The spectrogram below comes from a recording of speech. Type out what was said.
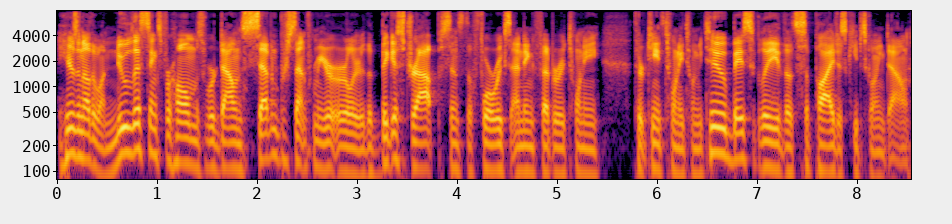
Here's another one. New listings for homes were down 7% from a year earlier, the biggest drop since the four weeks ending February 20, 13th, 2022. Basically, the supply just keeps going down.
